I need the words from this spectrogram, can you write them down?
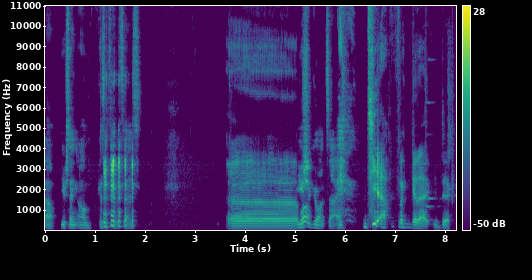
Oh, you're saying um because that's what it says. uh, you well, should go outside. yeah, get out, you dick.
